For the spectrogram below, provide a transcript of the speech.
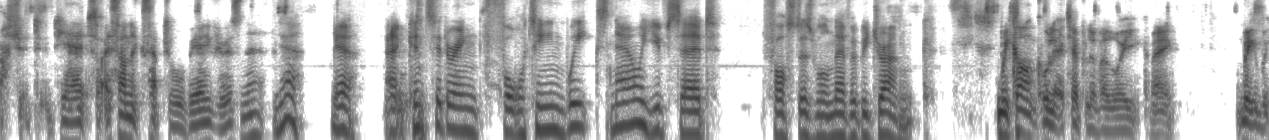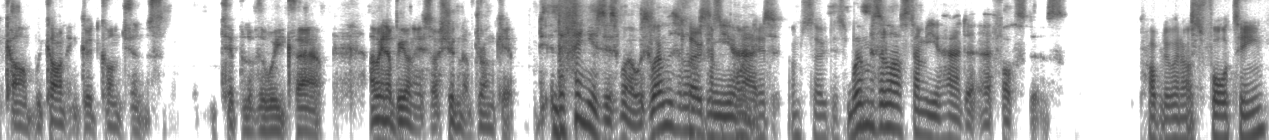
I should. Yeah, it's, it's unacceptable behaviour, isn't it? Yeah, yeah. And considering 14 weeks now, you've said Foster's will never be drunk. We can't call it a tipple of the week, mate. We we can't we can't in good conscience tipple of the week that. I mean, I'll be honest, I shouldn't have drunk it. The thing is, as well, is when was the So last time you had? I'm so disappointed. When was the last time you had a, a Foster's? Probably when I was 14.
